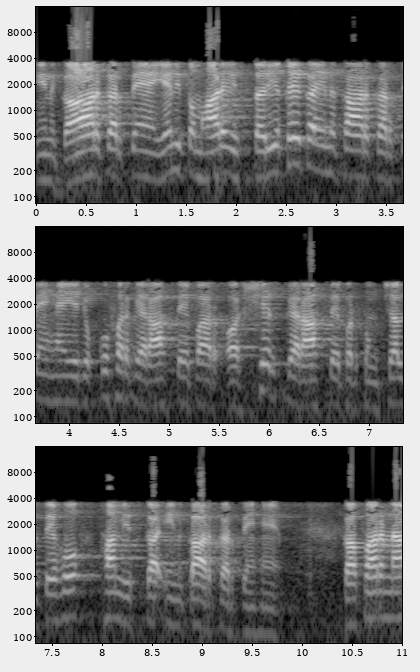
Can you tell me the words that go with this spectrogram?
انکار کرتے ہیں یعنی تمہارے اس طریقے کا انکار کرتے ہیں، یہ جو کفر کے راستے پر اور شرک کے راستے پر تم چلتے ہو، ہم اس کا انکار کرتے ہیں۔ کفر نہ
